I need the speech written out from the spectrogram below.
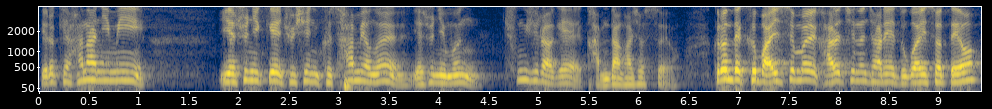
이렇게 하나님이 예수님께 주신 그 사명을 예수님은 충실하게 감당하셨어요. 그런데 그 말씀을 가르치는 자리에 누가 있었대요?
